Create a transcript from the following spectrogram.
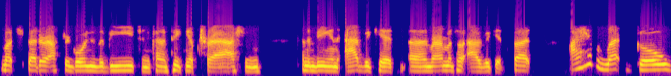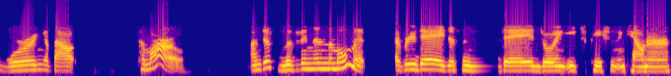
much better after going to the beach and kind of picking up trash and kind of being an advocate, uh, environmental advocate. But I have let go worrying about tomorrow. I'm just living in the moment every day, just in day, enjoying each patient encounter.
